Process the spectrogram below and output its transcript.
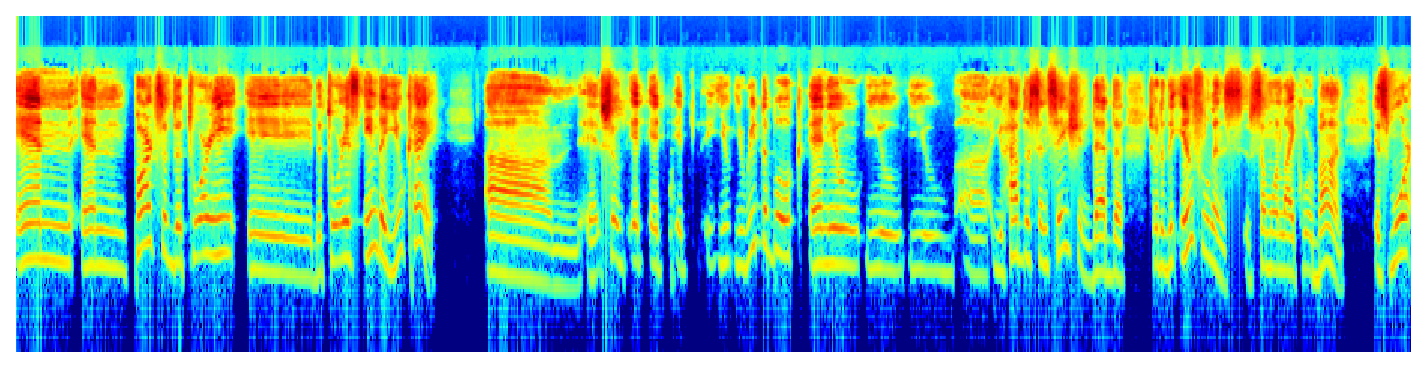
and and parts of the Tory uh, the Tories in the UK? Um so it it it you you read the book and you you you uh you have the sensation that the sort of the influence of someone like Orban is more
